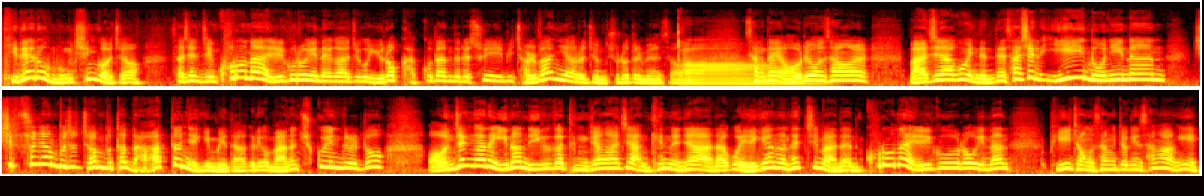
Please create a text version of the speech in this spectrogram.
기대로 뭉친 거죠. 사실 지금 코로나 19로 인해 가지고 유럽 각 구단들의 수입이 절반 이하로 지금 줄어들면서 아. 상당히 어려운 상황을 맞이하고 있는데 사실 이 논의는 십수년 전부터 나왔던 얘기입니다. 그리고 많은 축구인들도 언젠가는 이런 리그가 등장하지 않겠느냐라고 예견은 했지만은 코로나 19로 인한 비정상적인 상황이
